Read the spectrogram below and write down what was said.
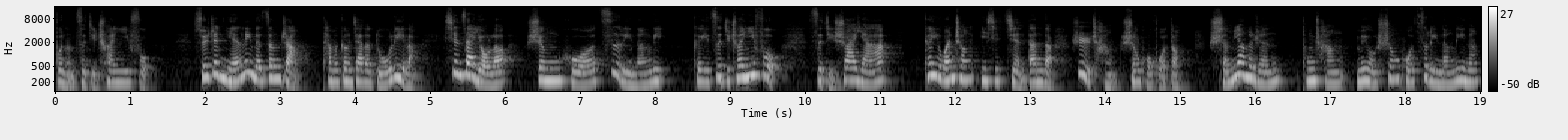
不能自己穿衣服。随着年龄的增长，他们更加的独立了。现在有了生活自理能力，可以自己穿衣服、自己刷牙，可以完成一些简单的日常生活活动。什么样的人通常没有生活自理能力呢？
